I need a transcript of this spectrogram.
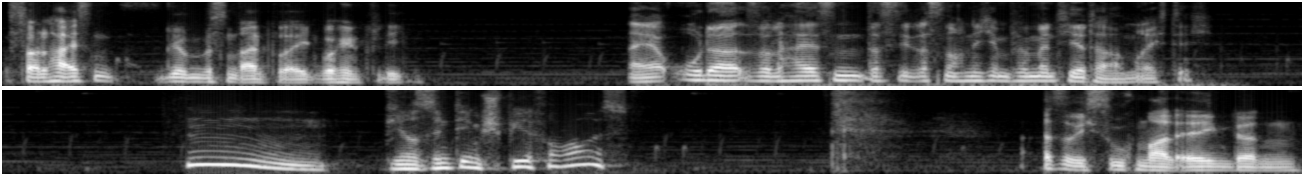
Soll heißen, wir müssen einfach irgendwo hinfliegen. Naja, oder soll heißen, dass sie das noch nicht implementiert haben, richtig? Hm, wir sind dem Spiel voraus. Also ich suche mal irgendeinen.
